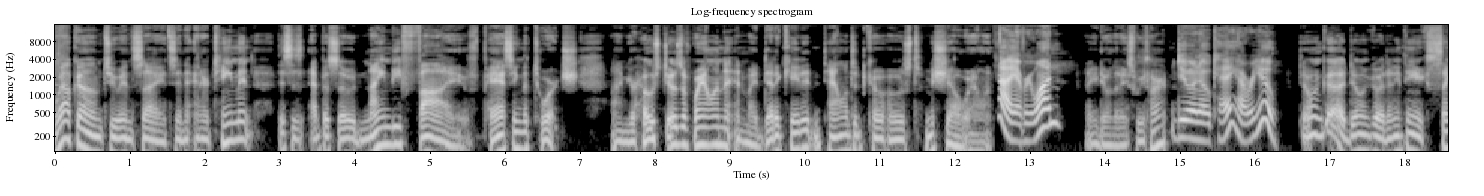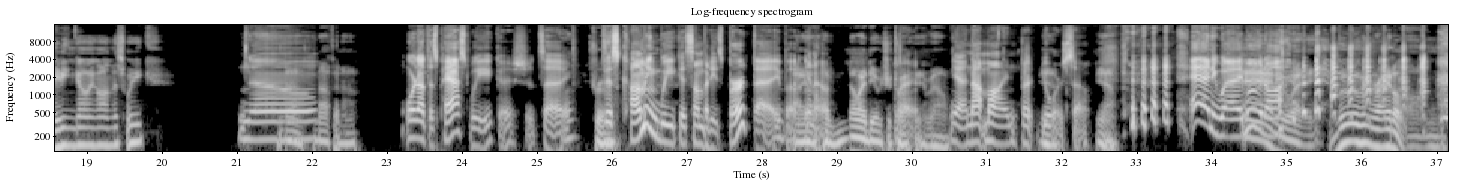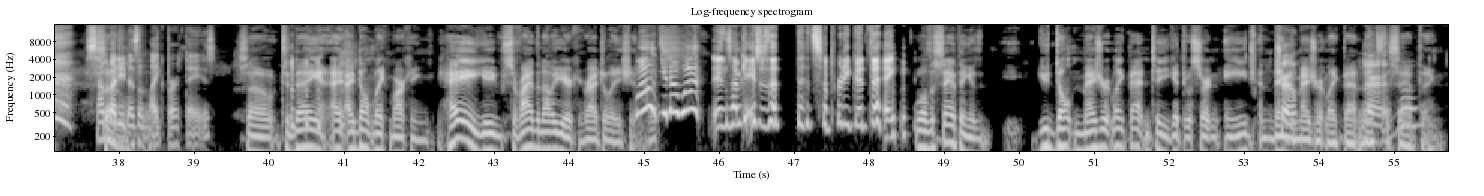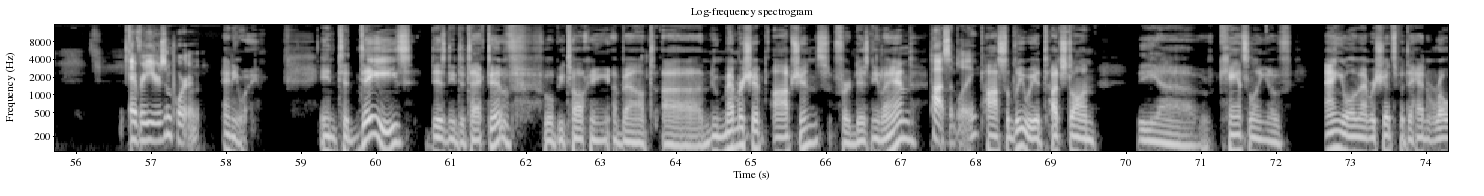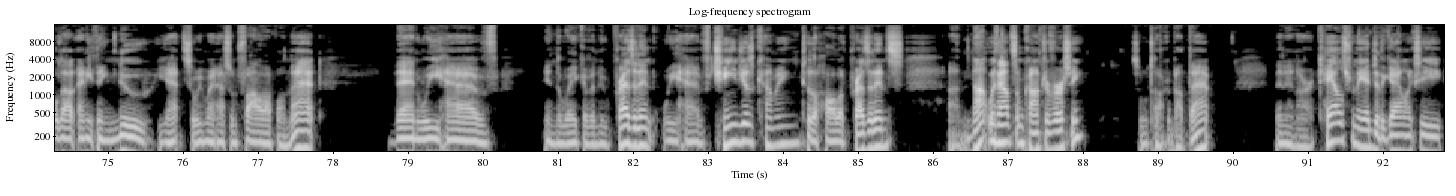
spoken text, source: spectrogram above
Welcome to Insights in Entertainment. This is episode 95, Passing the Torch. I'm your host, Joseph Whalen, and my dedicated and talented co-host, Michelle Whalen. Hi, everyone. How you doing today, sweetheart? Doing okay. How are you? Doing good, doing good. Anything exciting going on this week? No. No, nothing, huh? Or not this past week, I should say. True. This coming week is somebody's birthday, but I you know. I have no idea what you're Right. talking about. Yeah, not mine, but Yeah. yours, so. Yeah. anyway, moving on. Anyway, moving right along. Somebody So- doesn't like birthdays. So today, I, I don't like marking. Hey, you survived another year. Congratulations. Well, That's- you know what? In some cases that that's a pretty good thing. Well, the sad thing is, you don't measure it like that until you get to a certain age, and then True. you measure it like that, and that's the sad well- thing. Every year's important. Anyway, in today's Disney Detective, we'll be talking about uh, new membership options for Disneyland. Possibly. Possibly, we had touched on the uh, canceling of annual memberships, but they hadn't rolled out anything new yet, so we might have some follow up on that. Then we have, in the wake of a new president, we have changes coming to the Hall of Presidents, uh, not without some controversy. So we'll talk about that. Then in our Tales from the Edge of the Galaxy,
